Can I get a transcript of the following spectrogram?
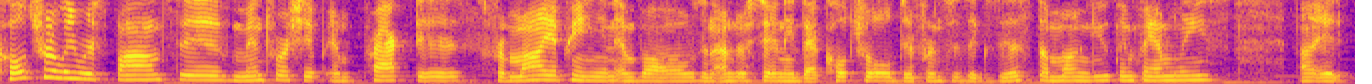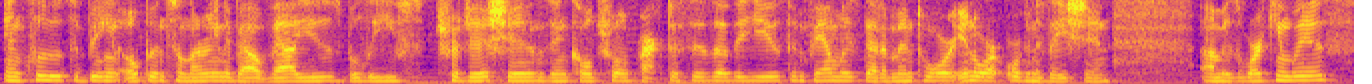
Culturally responsive mentorship and practice, from my opinion, involves an understanding that cultural differences exist among youth and families. Uh, it includes being open to learning about values, beliefs, traditions, and cultural practices of the youth and families that a mentor in or organization um, is working with.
